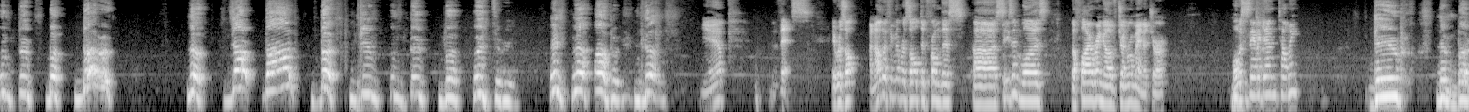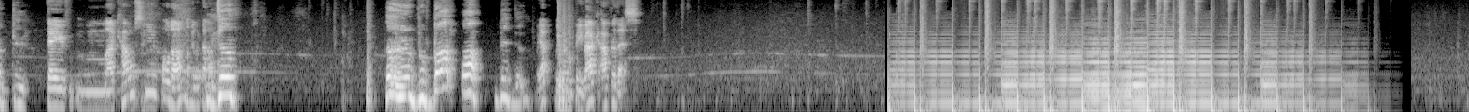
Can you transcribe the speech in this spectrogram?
of the but but no bad best team of baseball history. It's not up that Yep. This. It result another thing that resulted from this uh, season was the firing of general manager. What was his name again? Tell me. Dave Lombardi. Dave Makowski? Hold on, let me look that up. The the. Yep, we will be back after this.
